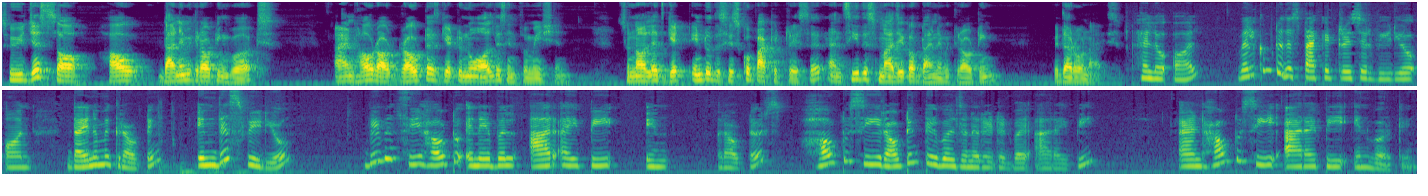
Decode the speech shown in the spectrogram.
So you just saw how dynamic routing works and how routers get to know all this information. So now let's get into the Cisco packet tracer and see this magic of dynamic routing with our own eyes. Hello all. Welcome to this packet tracer video on dynamic routing. In this video, we will see how to enable RIP in routers, how to see routing table generated by RIP, and how to see RIP in working.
